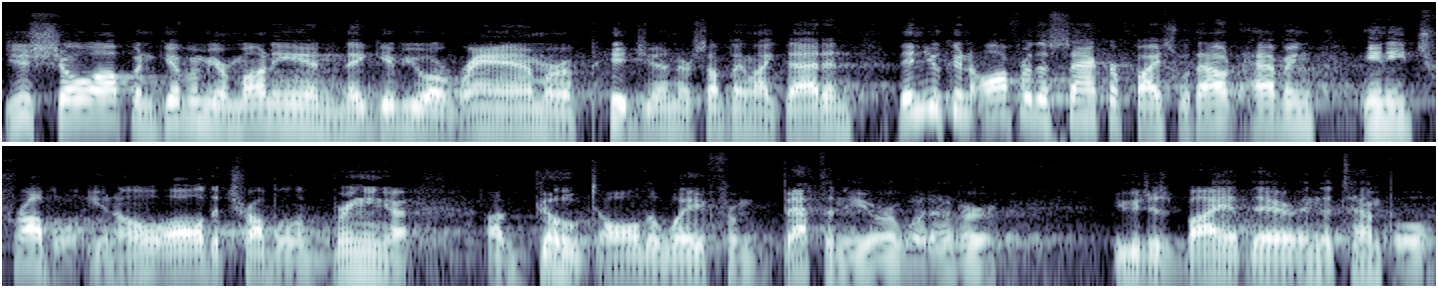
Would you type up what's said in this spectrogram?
You just show up and give them your money, and they give you a ram or a pigeon or something like that. And then you can offer the sacrifice without having any trouble, you know, all the trouble of bringing a, a goat all the way from Bethany or whatever. You could just buy it there in the temple.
